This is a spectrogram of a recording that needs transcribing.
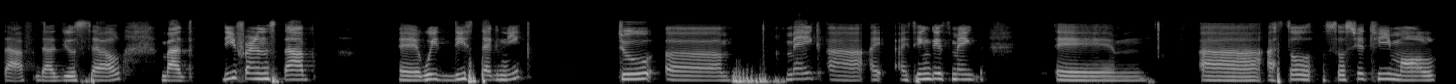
stuff that you sell, but different stuff uh, with this technique to uh, make. Uh, I I think this make um, a so society more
